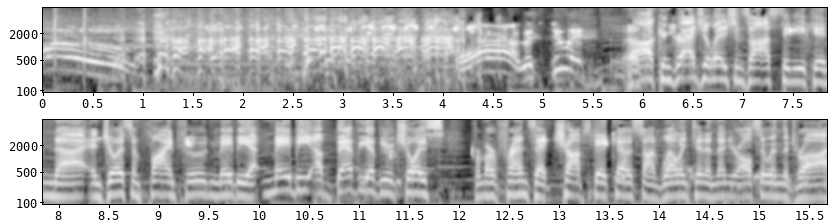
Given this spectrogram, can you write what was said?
Whoa. yeah, let's do it. Oh, congratulations, Austin! You can uh, enjoy some fine food, and maybe a, maybe a bevy of your choice from our friends at Chop Steakhouse on Wellington, and then you're also in the draw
